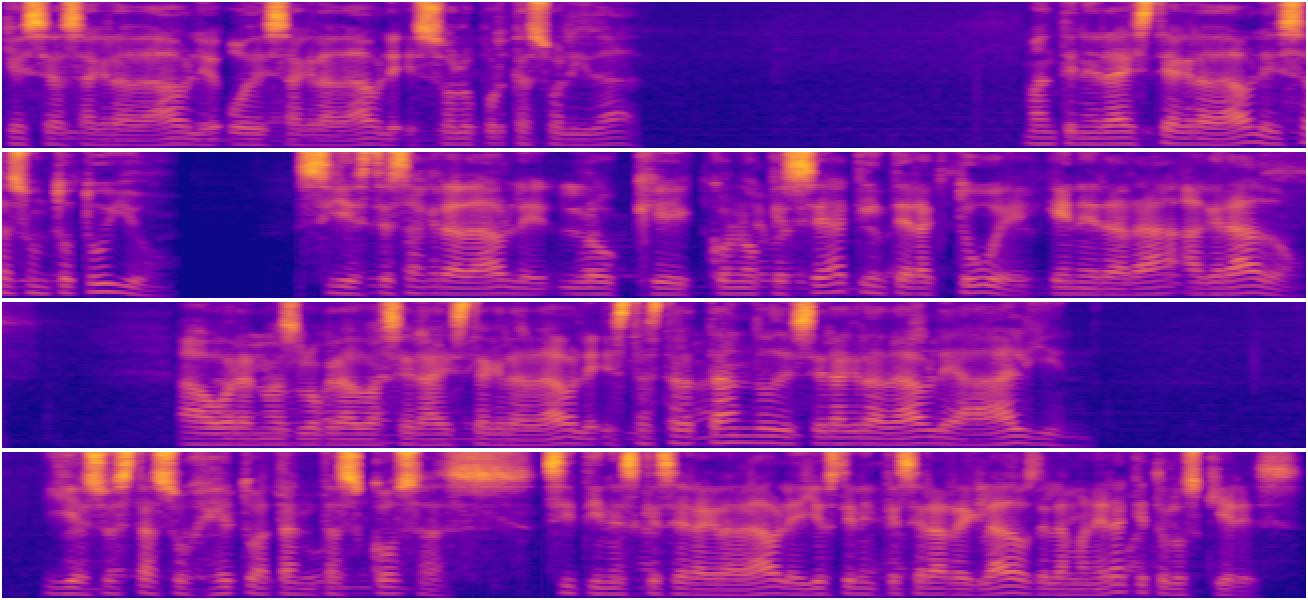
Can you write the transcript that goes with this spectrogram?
que seas agradable o desagradable, es solo por casualidad. Mantener a este agradable es asunto tuyo. Si este es agradable, lo que con lo que sea que interactúe generará agrado. Ahora no has logrado hacer a este agradable, estás tratando de ser agradable a alguien. Y eso está sujeto a tantas cosas. Si tienes que ser agradable, ellos tienen que ser arreglados de la manera que tú los quieres.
